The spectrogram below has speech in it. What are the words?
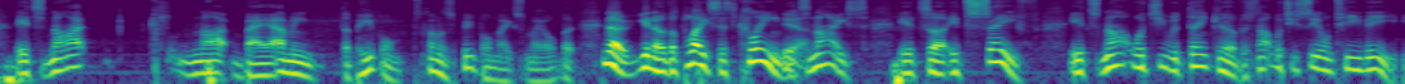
It's not not bad. I mean, the people some of the people make smell, but no, you know the place is clean. It's nice. It's uh, it's safe. It's not what you would think of. It's not what you see on TV.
